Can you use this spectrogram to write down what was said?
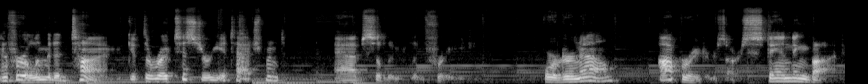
And for a limited time, get the rotisserie attachment absolutely free. Order now. Operators are standing by.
